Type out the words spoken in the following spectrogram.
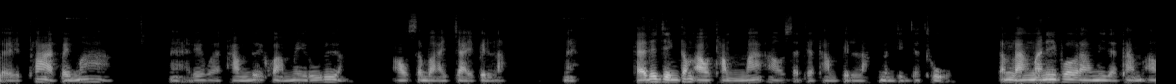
เลย พลาดไปมากนะเรียกว่าทำด้วยความไม่รู้เรื่อง เอาสบายใจเป็นหลักนะแที่จริงต้องเอาธรรมะเอาสัจธรรมเป็นหลักมันจึงจะถูกหลังๆมานี่พวกเรามีแต่ทำเอา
